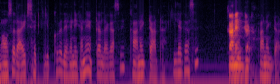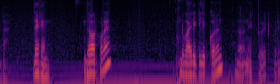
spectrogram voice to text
মাউসের রাইট সাইড ক্লিক করে দেখেন এখানে একটা লেখা আছে কানেক্ট ডাটা। কি লেখা আছে? Connect data. Connect data. দেখেন দেওয়ার পরে একটু বাইরে ক্লিক করেন দাঁড়ান একটু ওয়েট করে।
